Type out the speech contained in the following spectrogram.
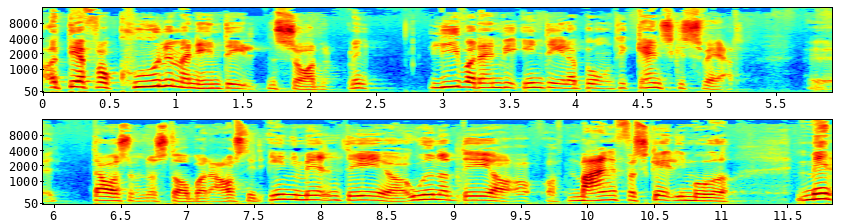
og derfor kunne man inddele den sådan. Men lige hvordan vi inddeler bogen, det er ganske svært. Øh, der er også nogen, der stopper et afsnit ind imellem det, og udenom det, og, og mange forskellige måder. Men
